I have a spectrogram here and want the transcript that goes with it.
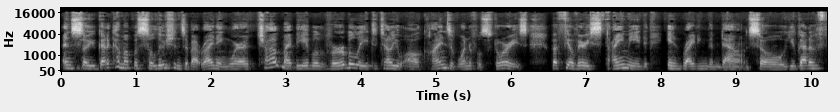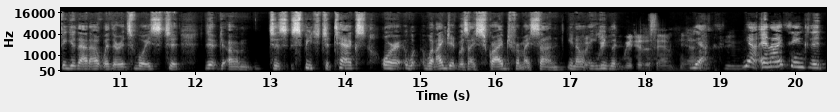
And so you've got to come up with solutions about writing where a child might be able verbally to tell you all kinds of wonderful stories, but feel very stymied in writing them down. So you've got to figure that out, whether it's voice to, um, to speech to text or w- what I did was I scribed for my son, you know, we, he would, we did the same. Yeah. Yeah. Mm-hmm. Yeah. And I think that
